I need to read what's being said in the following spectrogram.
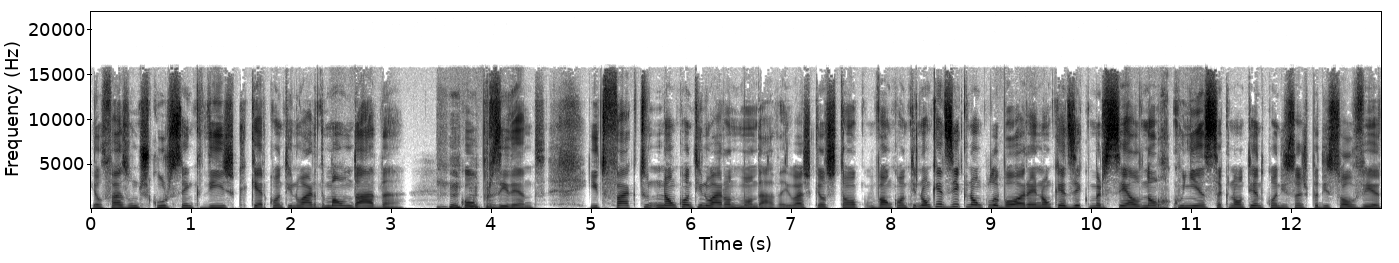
ele faz um discurso em que diz que quer continuar de mão dada com o presidente. E de facto não continuaram de mão dada. Eu acho que eles estão, vão continuar. Não quer dizer que não colaborem, não quer dizer que Marcelo não reconheça que não tendo condições para dissolver,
